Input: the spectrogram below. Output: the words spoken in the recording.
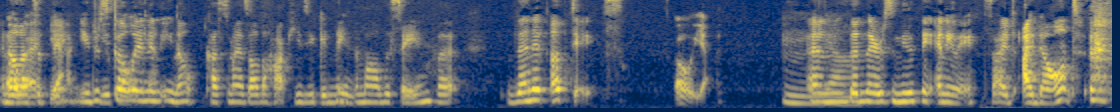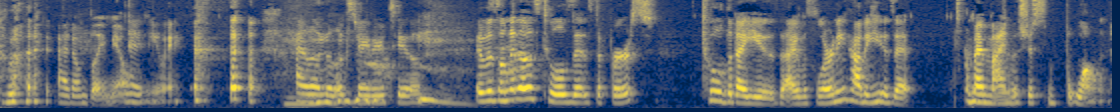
I know Oh, that's I- a thing. yeah, you just you go totally in and you know customize all the hotkeys. You can make them all the same, but then it updates, Oh yeah, Mm, and yeah. then there's new thing. Anyway, so I, I don't, but I don't blame you. anyway, I love Illustrator too. It was one of those tools that was the first tool that I used. That I was learning how to use it, and my mind was just blown.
